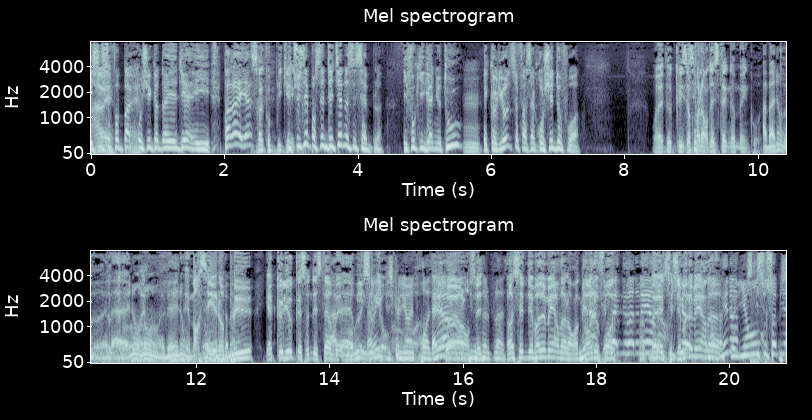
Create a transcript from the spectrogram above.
Ah s'ils ouais, se font pas ouais. accrocher dit, ils- pareil, hein. Ce sera compliqué. Et tu sais, pour Saint-Etienne, c'est simple. Il faut qu'ils gagnent tout, Hmm. et que Lyon se fasse accrocher deux fois. Ouais, donc ils ont pas leur destin en main, quoi. Ah bah non, Euh, bah, bah, d'accord, non, ouais. non, ben non. Et Marseille Euh, non plus. Il y a que Lyon qui a son destin en Ah main. bah Bon, oui, bah oui, Lyon. puisque Lyon est troisième, alors une c'est seule place. ah, c'est un débat de merde alors Mais encore une c'est fois. pas un débat de merde. Ah, ben, Parce c'est un que- débat de merde. Mais Parce non, que qu'ils se sont bien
